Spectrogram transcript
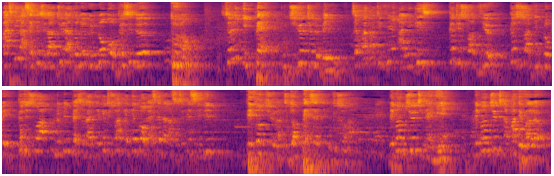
Parce qu'il a accepté cela, Dieu a donné le nom au-dessus de tout nom. Celui qui perd pour Dieu, Dieu le bénit. C'est pourquoi quand tu viens à l'église, que tu sois vieux, que tu sois diplômé, que tu sois une personnalité, que tu sois quelqu'un qu'on respecte dans la société civile, devant Dieu, là, tu dois perdre cette position-là. Devant Dieu, tu n'es rien. Devant Dieu, tu n'as pas de valeur.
